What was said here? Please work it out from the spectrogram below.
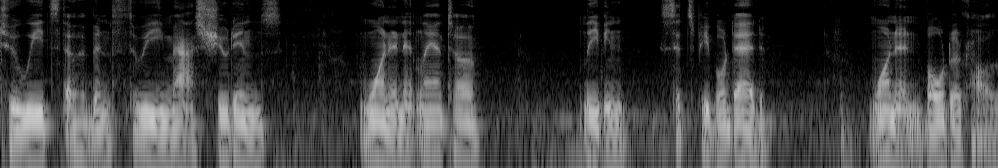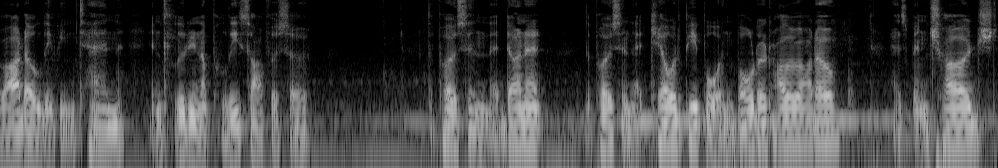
two weeks, there have been three mass shootings. One in Atlanta, leaving six people dead. One in Boulder, Colorado, leaving ten, including a police officer. The person that done it, the person that killed people in Boulder, Colorado, has been charged,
